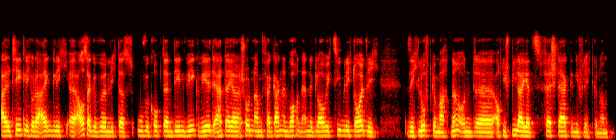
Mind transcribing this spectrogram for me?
alltäglich oder eigentlich äh, außergewöhnlich, dass Uwe Krupp dann den Weg wählt. Er hat da ja schon am vergangenen Wochenende, glaube ich, ziemlich deutlich sich Luft gemacht ne? und äh, auch die Spieler jetzt verstärkt in die Pflicht genommen.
